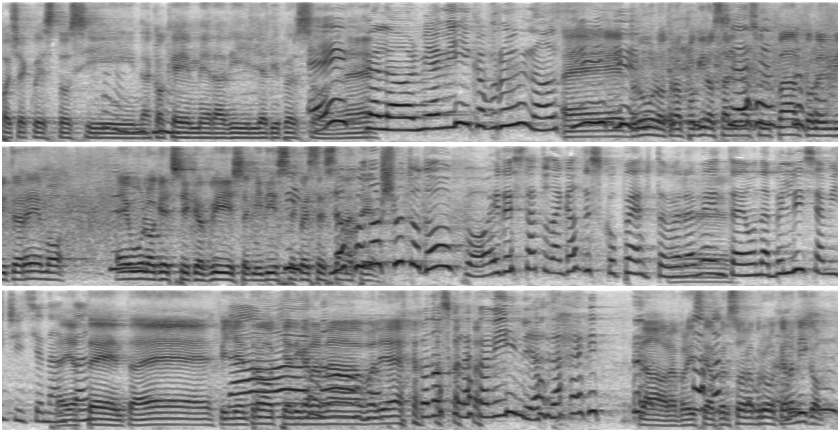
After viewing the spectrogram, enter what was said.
Poi c'è questo sindaco, che meraviglia di persona. eh. Eccolo, il mio amico Bruno. Sì. Eh, Bruno tra un pochino salirà sul Certo. palco, lo inviteremo. È uno che ci capisce, mi disse Sì, quest'estate. L'ho conosciuto dopo ed è stata una grande scoperta, veramente, è una bellissima amicizia nata. Stai attenta, eh, figlia No, in trocchia di Gran no. Eh. Conosco la famiglia, dai. No, una bravissima persona, Bruno, caro amico.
